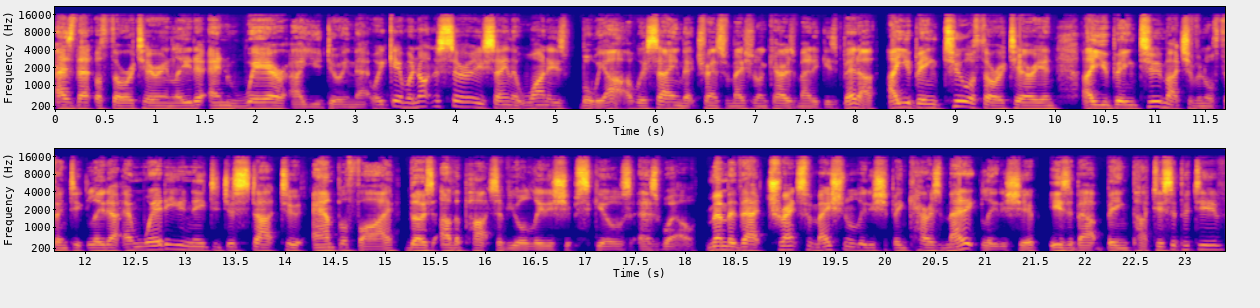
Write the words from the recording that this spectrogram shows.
as that authoritarian leader? And where are you doing that? Well, again, we're not necessarily saying that one is, well, we are. We're saying that transformational and charismatic is better. Are you being too authoritarian? Are you being too much of an authentic leader? And where do you need to just start to amplify those other parts of your leadership skills as well? Remember that transformational leadership and charismatic charismatic leadership is about being participative.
